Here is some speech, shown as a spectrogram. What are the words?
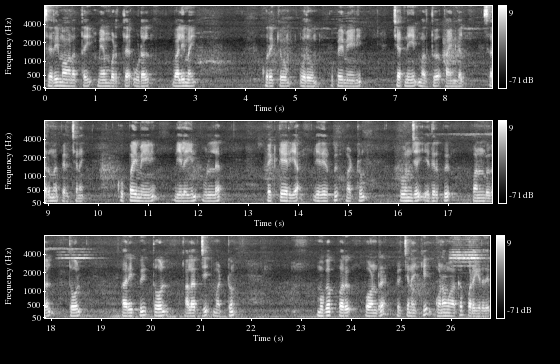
செரிமானத்தை மேம்படுத்த உடல் வலிமை குறைக்கவும் உதவும். குப்பைமேனி சட்னியின் மருத்துவ பயன்கள் சரும பிரச்சனை. குப்பைமேனி இலையின் உள்ள பெக்டீரியா எதிர்ப்பு மற்றும் பூஞ்சை எதிர்ப்பு பண்புகள் தோல் அரிப்பு தோல் அலர்ஜி மற்றும் முகப்பரு போன்ற பிரச்சனைக்கு குணமாக்கப்படுகிறது.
